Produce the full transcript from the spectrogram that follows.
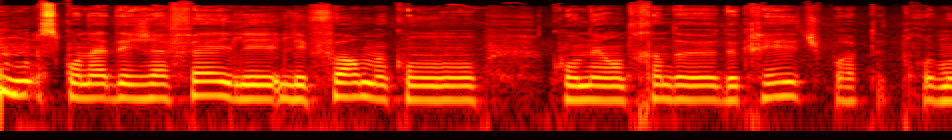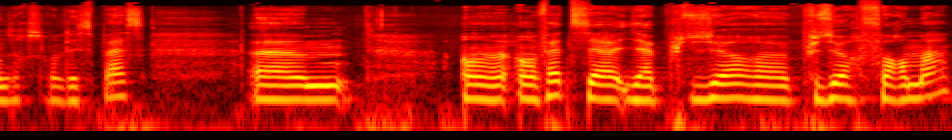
ce qu'on a déjà fait et les, formes qu'on est en train de, créer. Tu pourras peut-être rebondir sur l'espace. Euh, en, fait, il y a, euh, plusieurs formats.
